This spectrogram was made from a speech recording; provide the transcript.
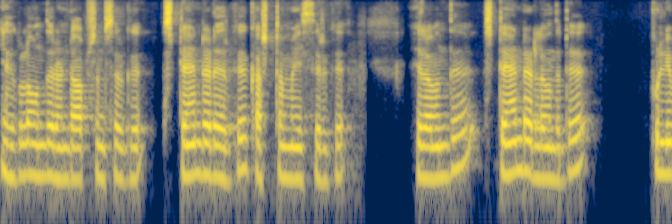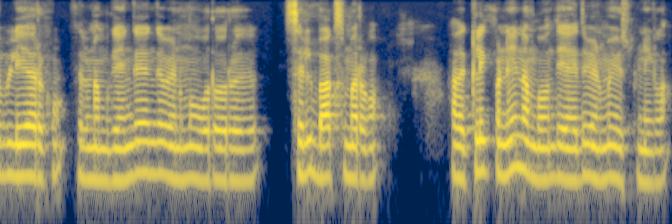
இதுக்குள்ளே வந்து ரெண்டு ஆப்ஷன்ஸ் இருக்குது ஸ்டாண்டர்டு இருக்குது கஸ்டமைஸ் இருக்குது இதில் வந்து ஸ்டாண்டர்டில் வந்துட்டு புள்ளி புள்ளியாக இருக்கும். இதில் நமக்கு எங்கே எங்கே வேணுமோ ஒரு ஒரு செல் பாக்ஸ் மாதிரி இருக்கும். அதை கிளிக் பண்ணி நம்ம வந்து எது வேணுமோ யூஸ் பண்ணிக்கலாம்.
